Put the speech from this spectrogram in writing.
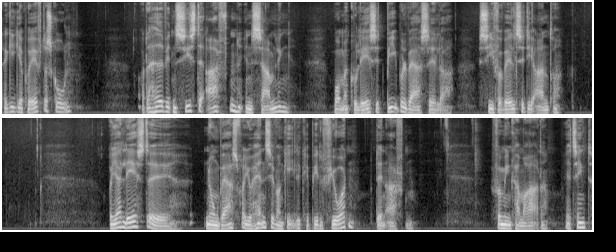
Der gik jeg på efterskole, og der havde vi den sidste aften en samling, hvor man kunne læse et bibelvers eller sige farvel til de andre. Og jeg læste øh, nogle vers fra Johannes evangeliet kapitel 14 den aften for mine kammerater. Jeg tænkte,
